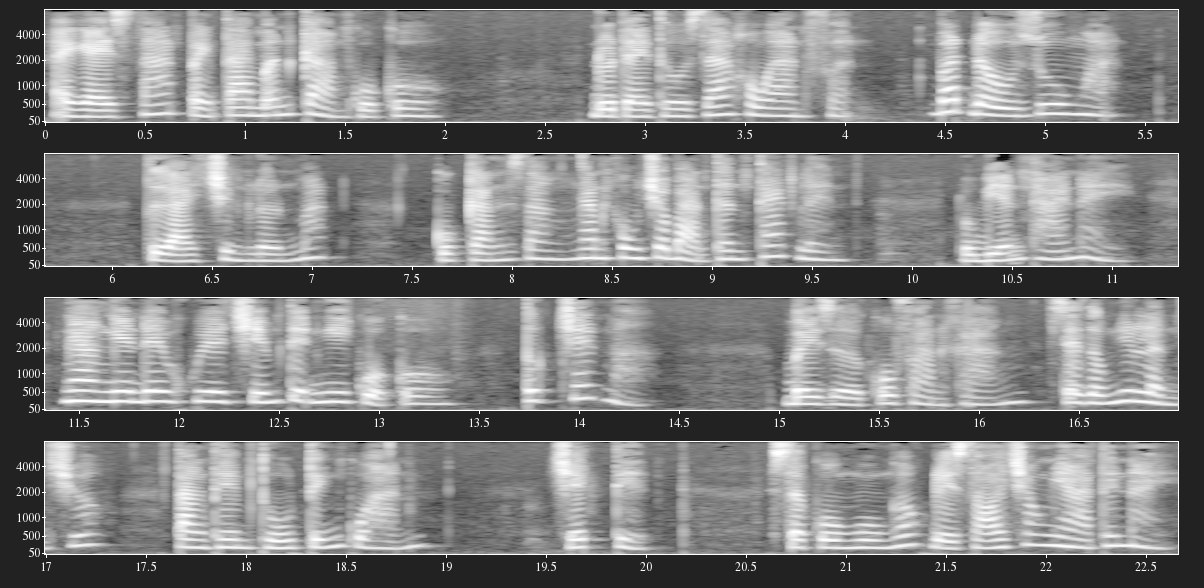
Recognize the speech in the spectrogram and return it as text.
Anh ghé sát vành tai mẫn cảm của cô. Đôi tay thô giáp không an phận, Bắt đầu du ngoạn. Từ ái trừng lớn mắt, Cô cắn răng ngăn không cho bản thân thét lên. Đồ biến thái này, Ngang nhiên đêm khuya chiếm tiện nghi của cô. Tức chết mà. Bây giờ cô phản kháng Sẽ giống như lần trước, Tăng thêm thú tính của hắn. Chết tiệt, Sao cô ngu ngốc để sói trong nhà thế này,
